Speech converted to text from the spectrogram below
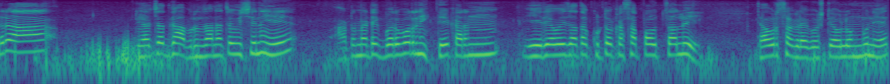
तर हा ह्याच्यात घाबरून जाण्याचा विषय नाही आहे. ऑटोमॅटिक बरोबर निघते कारण एरियावाईज आता कुठं कसा पाऊस चालू आहे त्यावर सगळ्या गोष्टी अवलंबून आहेत.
